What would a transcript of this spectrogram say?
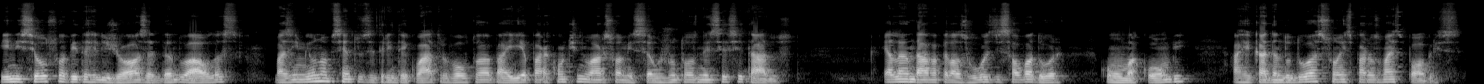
Iniciou sua vida religiosa dando aulas, mas em 1934 voltou à Bahia para continuar sua missão junto aos necessitados. Ela andava pelas ruas de Salvador, com uma Kombi, arrecadando doações para os mais pobres.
